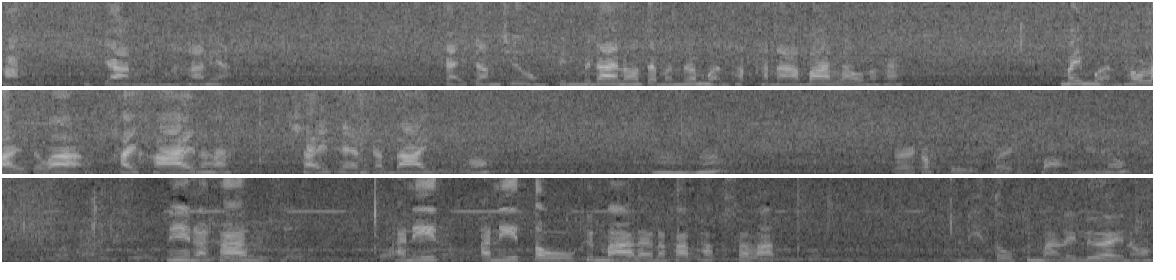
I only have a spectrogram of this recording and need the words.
ผักอีกอย่างหนึ่งนะคะเนี่ย ก่จำชื่อของฟินไม่ได้เนาะแต่มันก็เหมือนผักคะน้าบ้านเรานะคะ ไม่เหมือนเท่าไหร่แต่ว่าคล้ายๆนะคะ ใช้แทนกันได้อยู่เนาะอือฮึใบกระปุกใบกระป๋าอย่างนี้เนาะนี่นะคะ อันนี้อันนี้โตขึ้นมาแล้วนะคะ ผักสลัด อันนี้โตขึ้นมาเรื่อยๆเนาะ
